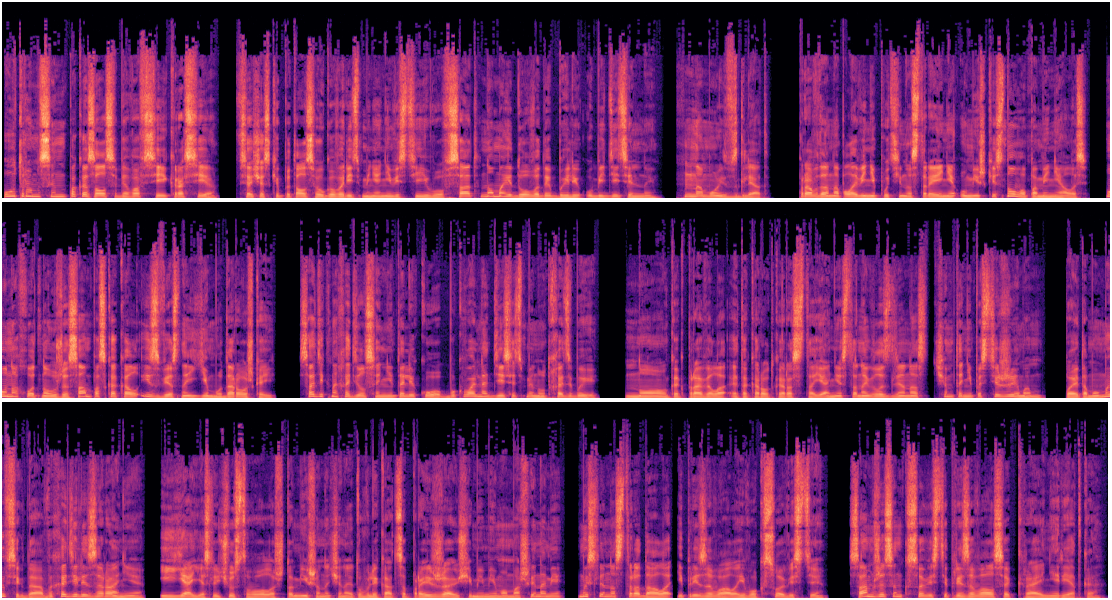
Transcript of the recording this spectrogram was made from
Утром сын показал себя во всей красе. Всячески пытался уговорить меня не вести его в сад, но мои доводы были убедительны. На мой взгляд. Правда, на половине пути настроение у Мишки снова поменялось. Он охотно уже сам поскакал известной ему дорожкой. Садик находился недалеко, буквально 10 минут ходьбы. Но, как правило, это короткое расстояние становилось для нас чем-то непостижимым, поэтому мы всегда выходили заранее. И я, если чувствовала, что Миша начинает увлекаться проезжающими мимо машинами, мысленно страдала и призывала его к совести. Сам же сын к совести призывался крайне редко.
